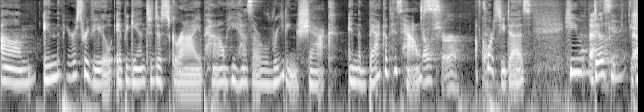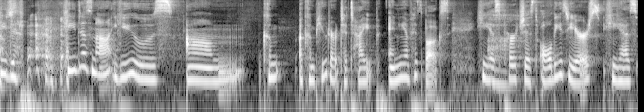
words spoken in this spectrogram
Um, in the Paris Review, it began to describe how he has a reading shack in the back of his house. oh sure. Of course he does. He does. He he does not use um, com- a computer to type any of his books. He has purchased all these years. He has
